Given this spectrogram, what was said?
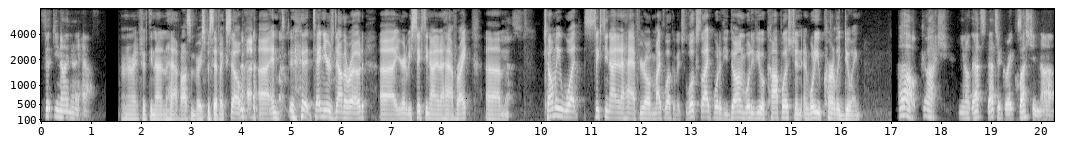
59 and a half. All right, 59 and a half. Awesome. Very specific. So, uh, and 10 years down the road, uh, you're going to be 69 and a half, right? Um, yes. Tell me what 69 and a half year old Mike Luckovich looks like. What have you done? What have you accomplished? And, and what are you currently doing? Oh, gosh. You know, that's, that's a great question. Uh,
